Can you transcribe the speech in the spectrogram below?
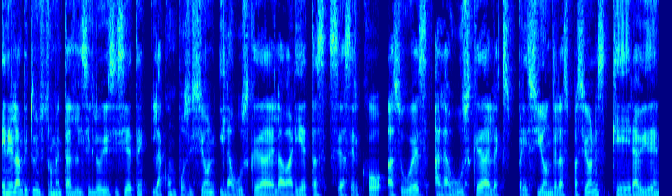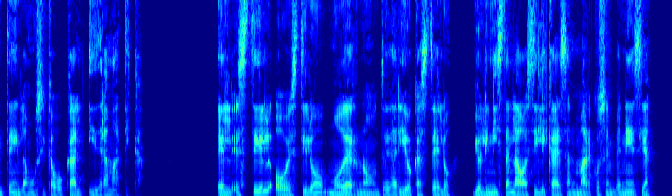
En el ámbito instrumental del siglo XVII, la composición y la búsqueda de la varietas se acercó a su vez a la búsqueda de la expresión de las pasiones que era evidente en la música vocal y dramática. El estilo o estilo moderno de Darío Castello, violinista en la Basílica de San Marcos en Venecia,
